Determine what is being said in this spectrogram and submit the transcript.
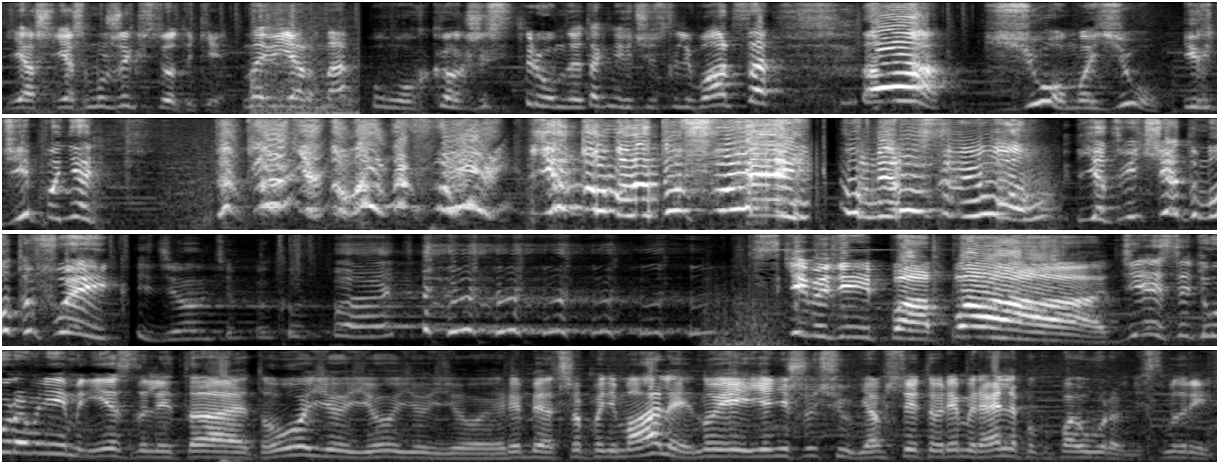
Я ж, я ж мужик все-таки, наверное. Ох, как же стрёмно, я так не хочу сливаться. А! Ё-моё, и где понять... Да как я думал, это фейк? Я думал, это фейк! Он меня развел! Я отвечаю, думал, это фейк! Идемте покупать. Скибиди папа! 10 уровней мне залетает. Ой-ой-ой-ой-ой. Ребят, что понимали? Ну, я, я не шучу. Я все это время реально покупаю уровни. Смотрите.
